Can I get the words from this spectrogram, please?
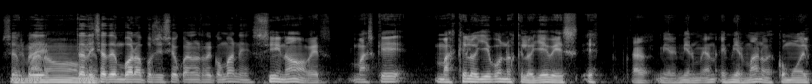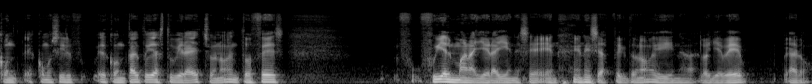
Sempre hermano... t'ha deixat en bona posició quan el recomanes. Sí, no, a ver, más que, más que lo llevo no es que lo lleve, es, es claro, mi, es, mi hermano, es mi hermano, es como, el, es como si el, el contacto ya estuviera hecho, ¿no? Entonces fui el manager ahí en ese, en, en ese aspecto, ¿no? Y nada, lo llevé, claro,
